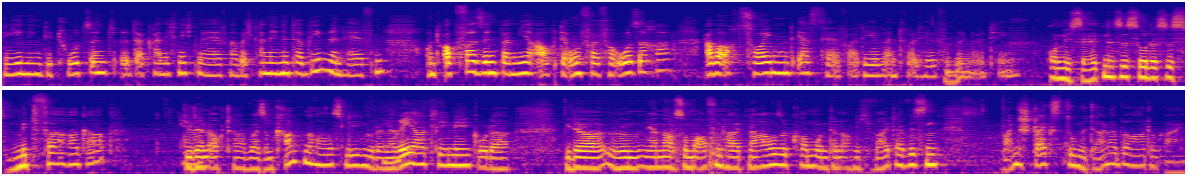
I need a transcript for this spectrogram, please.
diejenigen, die tot sind, äh, da kann ich nicht mehr helfen, aber ich kann den Hinterbliebenen helfen. Und Opfer sind bei mir auch der Unfallverursacher, aber auch Zeugen und Ersthelfer, die eventuell Hilfe mhm. benötigen. Und nicht selten ist es so, dass es Mitfahrer gab, die Ja. dann auch teilweise im Krankenhaus liegen oder in der Ja. Reha-Klinik oder wieder ähm, ja, nach so einem Aufenthalt nach Hause kommen und dann auch nicht weiter wissen. Wann steigst du mit deiner Beratung ein?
